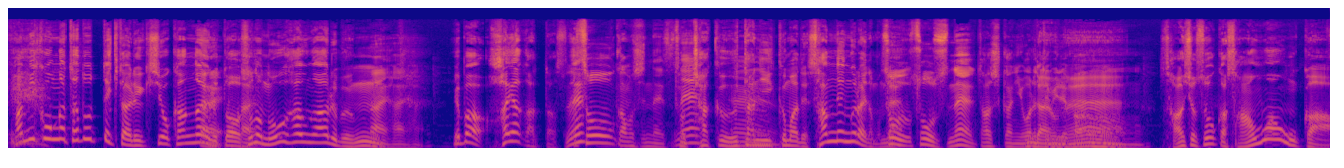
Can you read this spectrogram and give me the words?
ファミコンが辿ってきた歴史を考えるとそのノウハウがある分や。っぱ早かったですねそうかもしれないですね。着歌に行くまで3年ぐらいだもんねそうですね。確かに言われてみれば。最初そうか3和音か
